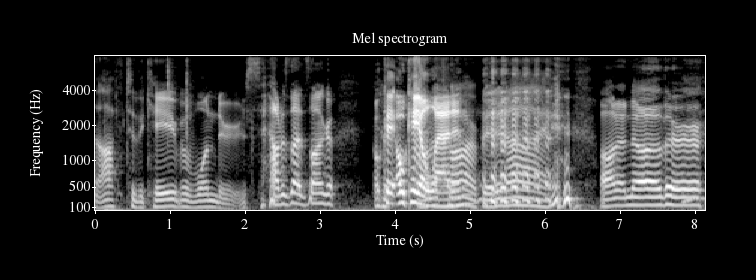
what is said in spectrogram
off to the Cave of Wonders. How does that song go? Okay, okay, On a Aladdin. carpet and I on another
